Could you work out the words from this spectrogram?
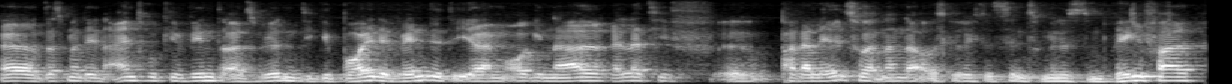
äh, dass man den Eindruck gewinnt, als würden die Gebäudewände, die ja im Original relativ äh, parallel zueinander ausgerichtet sind, zumindest im Regelfall,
